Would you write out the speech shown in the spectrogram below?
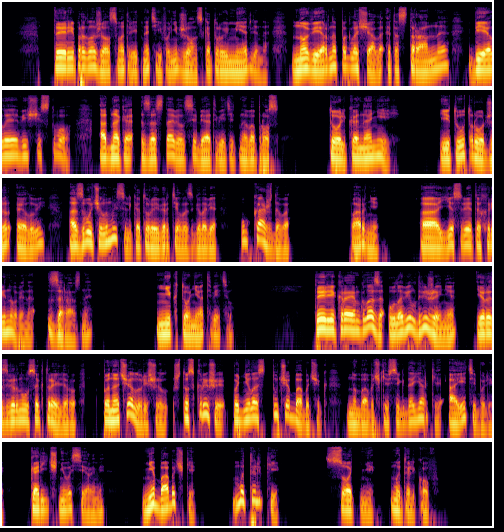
Терри продолжал смотреть на Тиффани Джонс, которую медленно, но верно поглощало это странное белое вещество, однако заставил себя ответить на вопрос «только на ней». И тут Роджер Эллуи озвучил мысль, которая вертелась в голове у каждого. «Парни, а если это хреновина заразная?» Никто не ответил. Терри краем глаза уловил движение и развернулся к трейлеру. Поначалу решил, что с крыши поднялась туча бабочек, но бабочки всегда яркие, а эти были коричнево-серыми. Не бабочки, мотыльки. Сотни мотыльков.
